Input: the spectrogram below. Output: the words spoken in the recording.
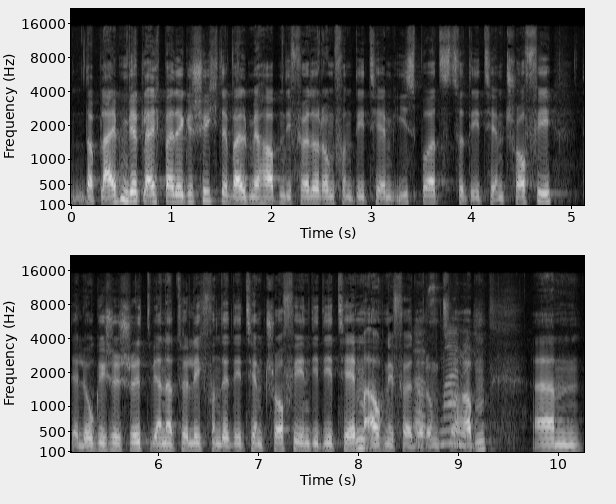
da bleiben wir gleich bei der Geschichte, weil wir haben die Förderung von DTM Esports zur DTM Trophy. Der logische Schritt wäre natürlich von der DTM Trophy in die DTM auch eine Förderung zu haben. Ähm,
